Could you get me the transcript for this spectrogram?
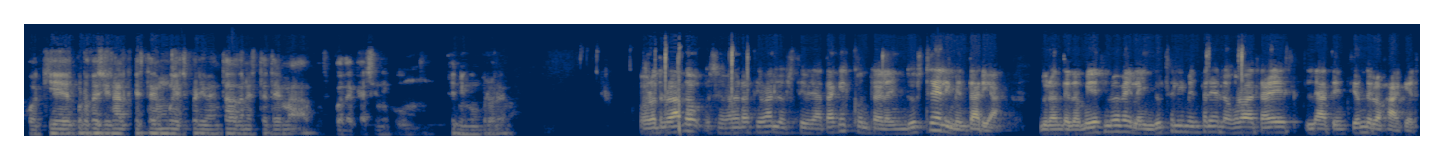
cualquier profesional que esté muy experimentado en este tema pues puede caer sin ningún, sin ningún problema. Por otro lado, se van a reactivar los ciberataques contra la industria alimentaria. Durante 2019, la industria alimentaria logró atraer la atención de los hackers.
